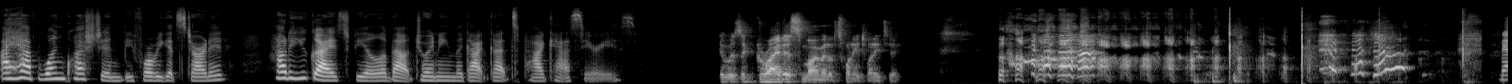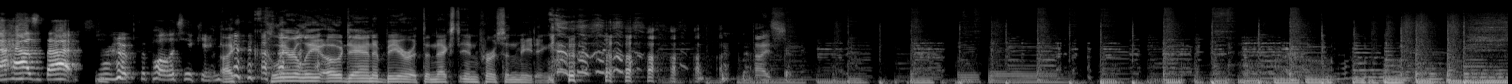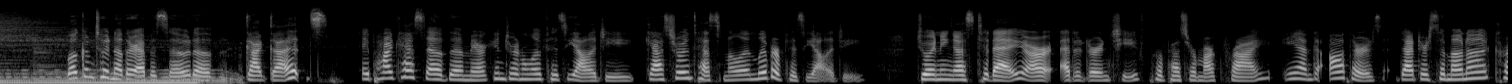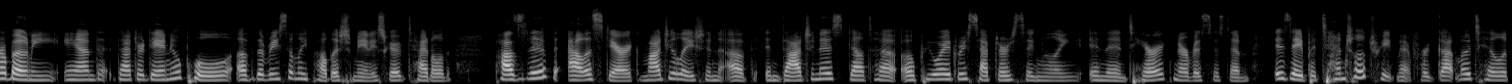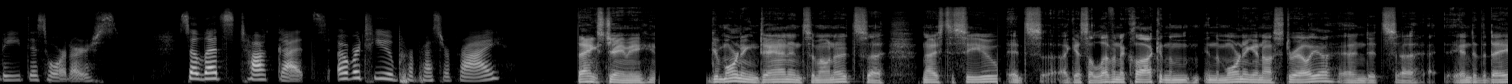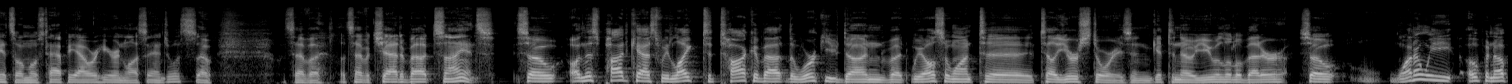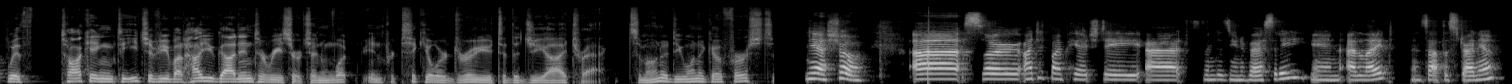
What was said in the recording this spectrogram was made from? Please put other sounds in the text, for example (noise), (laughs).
I have one question before we get started. How do you guys feel about joining the Got Guts podcast series? It was the greatest moment of 2022. Now, how's that for, for politicking? I clearly owe Dan a beer at the next in person meeting. (laughs) nice. Welcome to another episode of Got Guts, a podcast of the American Journal of Physiology, Gastrointestinal and Liver Physiology. Joining us today are Editor in Chief, Professor Mark Fry, and authors Dr. Simona Carbone and Dr. Daniel Poole of the recently published manuscript titled Positive Allosteric Modulation of Endogenous Delta Opioid Receptor Signaling in the Enteric Nervous System is a Potential Treatment for Gut Motility Disorders. So let's talk guts. Over to you, Professor Fry. Thanks, Jamie. Good morning, Dan and Simona. It's uh, nice to see you. It's uh, I guess eleven o'clock in the in the morning in Australia, and it's uh, end of the day. It's almost happy hour here in Los Angeles. So let's have a let's have a chat about science. So on this podcast, we like to talk about the work you've done, but we also want to tell your stories and get to know you a little better. So why don't we open up with talking to each of you about how you got into research and what in particular drew you to the GI track? Simona, do you want to go first? Yeah, sure. Uh, so I did my PhD at Flinders University in Adelaide in South Australia.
